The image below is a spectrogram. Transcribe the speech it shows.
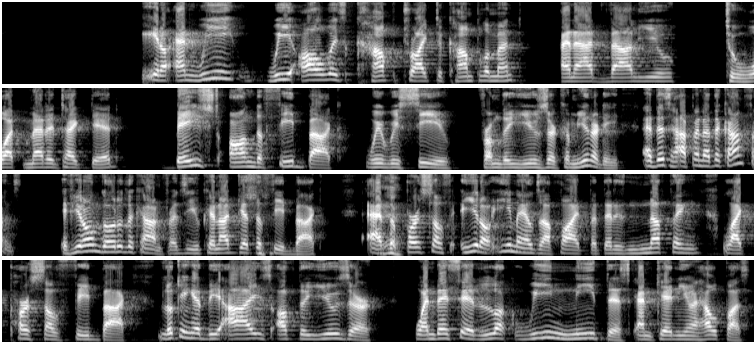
you know, and we we always comp, tried to complement and add value to what Meditech did based on the feedback we receive from the user community. And this happened at the conference. If you don't go to the conference, you cannot get the feedback. And yeah. the personal, you know, emails are fine, but there is nothing like personal feedback. Looking at the eyes of the user when they say, look, we need this, and can you help us?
